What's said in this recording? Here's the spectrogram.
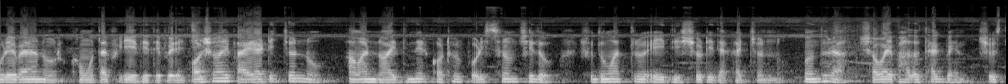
উড়ে বেড়ানোর ক্ষমতা ফিরিয়ে দিতে পেরেছি। অসহায় পায়রাটির জন্য আমার নয় দিনের কঠোর পরিশ্রম ছিল শুধুমাত্র এই দৃশ্যটি দেখার জন্য। বন্ধুরা সবাই ভালো থাকবেন সুস্থ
